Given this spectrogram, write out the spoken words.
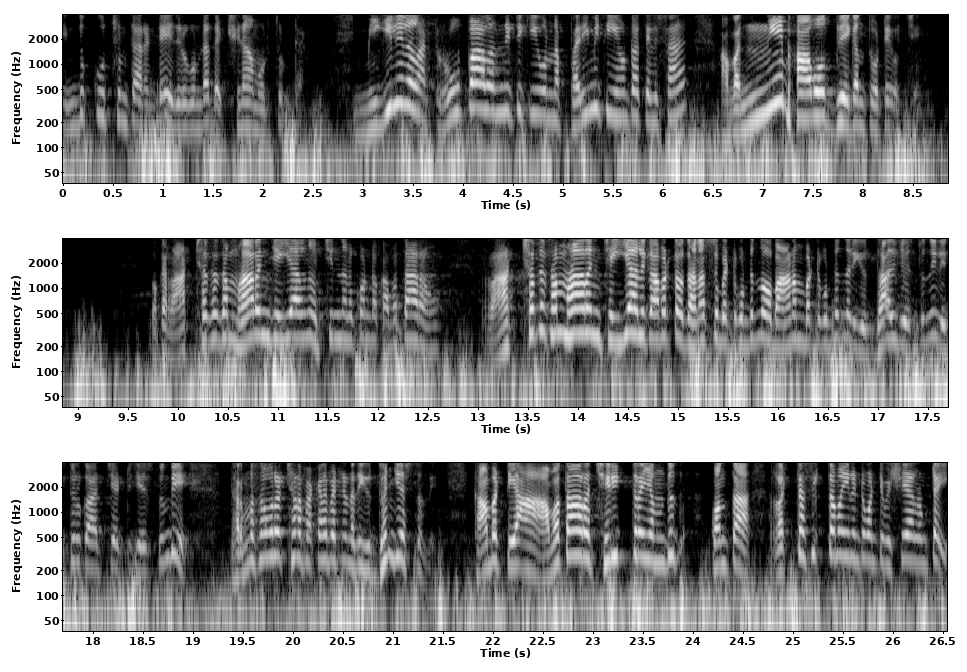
ఎందుకు కూర్చుంటారంటే ఎదురుగుండా దక్షిణామూర్తి ఉంటారు. మిగిలిన రూపాలన్నిటికీ ఉన్న పరిమితి ఏమిటో తెలుసా? అవన్నీ భావోద్వేగంతో వచ్చాయి. ఒక రాక్షస సంహారం చెయ్యాలని వచ్చిందనుకోండి ఒక అవతారం రాక్షస సంహారం చెయ్యాలి కాబట్టి ఓ ధనస్సు పెట్టుకుంటుంది ఓ బాణం పట్టుకుంటుంది అది యుద్ధాలు చేస్తుంది నెత్తురు కాచేట్టు చేస్తుంది ధర్మ సంరక్షణ పక్కన పెట్టండి అది యుద్ధం చేస్తుంది. కాబట్టి ఆ అవతార చరిత్ర ఎందు కొంత రక్తసిక్తమైనటువంటి విషయాలు ఉంటాయి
